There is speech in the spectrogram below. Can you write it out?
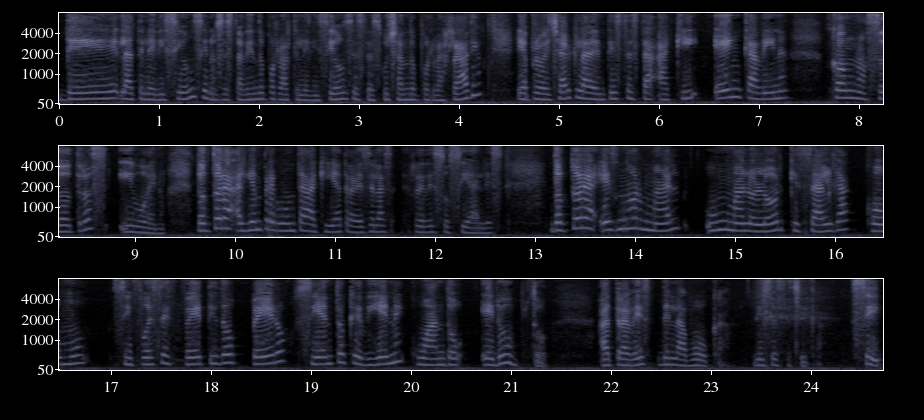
de la televisión, si nos está viendo por la televisión, se está escuchando por la radio, y aprovechar que la dentista está aquí en cabina con nosotros. Y bueno, doctora, alguien pregunta aquí a través de las redes sociales, doctora, ¿es normal un mal olor que salga como si fuese fétido, pero siento que viene cuando erupto a través de la boca? Dice esa chica. Sí,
